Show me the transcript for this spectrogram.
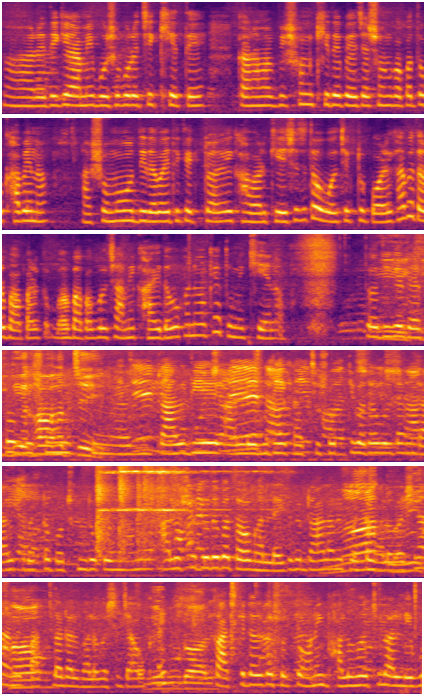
আর এদিকে আমি বসে পড়েছি খেতে কারণ আমার ভীষণ খিদে পেয়েছে। সোমুর বাবা তো খাবে না। আর সোমু দিদাবাড়ি থেকে একটু আগে খাবার খেয়ে এসেছে তো ও বলছে একটু পরে খাবে। তোর বাবার বাবা বলছে আমি খাই দেবো ওখানে ওকে তুমি খেয়ে নাও। তো ওদিকে দেখো ডাল দিয়ে আর লেবু দিয়ে খাচ্ছি। সত্যি কথা বলতে আমি ডাল খুব একটা পছন্দ করি না। আমি আলু সেদ্ধ দেবো তাও ভালো লাগে। কিন্তু ডাল আমি খুব ভালোবাসি না। আমি পাতলা ডাল ভালোবাসি যাও খাই। তো আজকে ডালটা সত্যি অনেক ভালো হয়েছিল। আর লেবু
